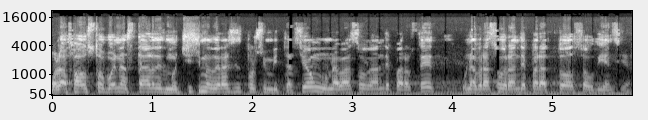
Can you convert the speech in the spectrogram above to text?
Hola Fausto, buenas tardes. Muchísimas gracias por su invitación. Un abrazo grande para usted, un abrazo grande para toda su audiencia.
